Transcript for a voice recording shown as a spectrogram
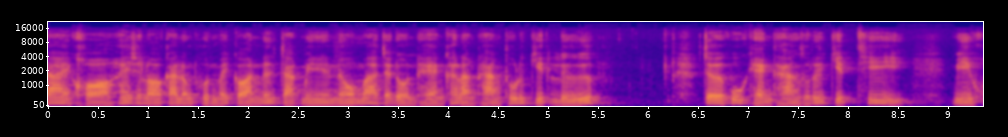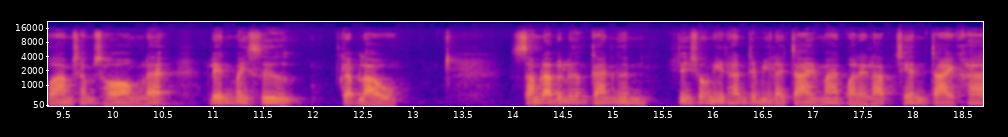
ได้ขอให้ชะลอการลงทุนไว้ก่อน เนื่องจากมีแนวโน้มว่าจะโดนแทงข้างหลังทางธุรกิจหรือ เจอคู่แข่งทางธุรกิจที่ มีความช่ำชองและเล่นไม่ซื่อกับเราสำหรับในเรื่องการเงินในช่วงนี้ท่านจะมีรายจ่ายมากกว่ารายรับ เช่น จ่ายค่า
